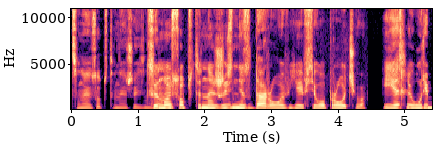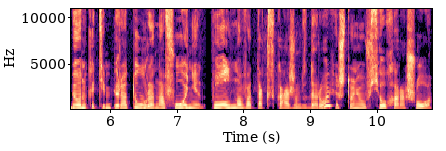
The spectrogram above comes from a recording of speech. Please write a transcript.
Ценой собственной жизни. Ценой собственной жизни, здоровья и всего прочего. И если у ребенка температура на фоне полного, так скажем, здоровья, что у него все хорошо,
